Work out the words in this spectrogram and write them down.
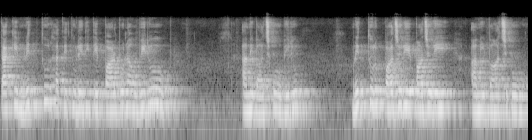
তাকে মৃত্যুর হাতে তুলে দিতে পারব না অভিরূপ। আমি বাঁচব অভিরূপ। মৃত্যুর পাঁজরে পাঁজরে আমি বাঁচব।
